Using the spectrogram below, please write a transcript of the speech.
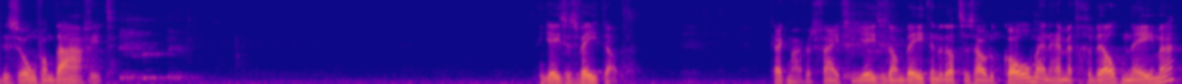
De zoon van David. En Jezus weet dat. Kijk maar, vers 15. Jezus dan wetende dat ze zouden komen en hem met geweld nemen,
